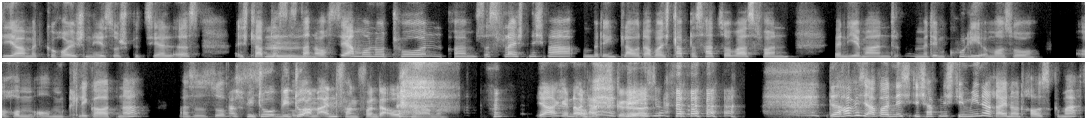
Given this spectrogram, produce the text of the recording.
die ja mit Geräuschen eh so speziell ist. Ich glaube, das ist Hm. dann auch sehr monoton. Ähm, es ist vielleicht nicht mal unbedingt laut, aber ich glaube, das hat sowas von, wenn jemand mit dem Kuli immer so rum, rumklickert, ne? Also so Ach, wie du, wie so, du am Anfang von der Aufnahme. Ja, genau. Man hat's gehört. Da habe ich aber nicht, ich habe nicht die Mine rein und raus gemacht.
